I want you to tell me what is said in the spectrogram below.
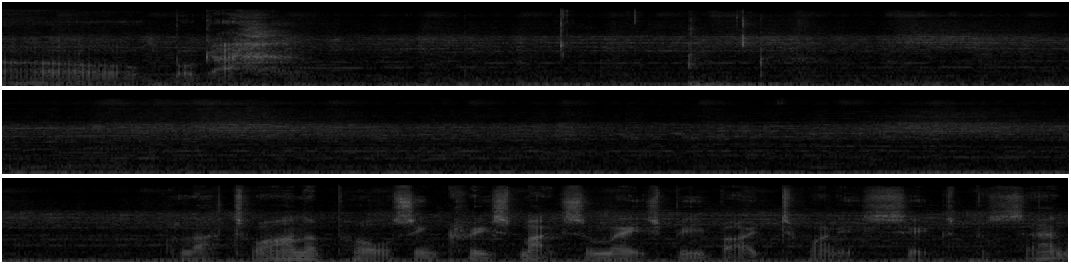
Oh, bugger. Latuana pulse increase maximum HP by 26%.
